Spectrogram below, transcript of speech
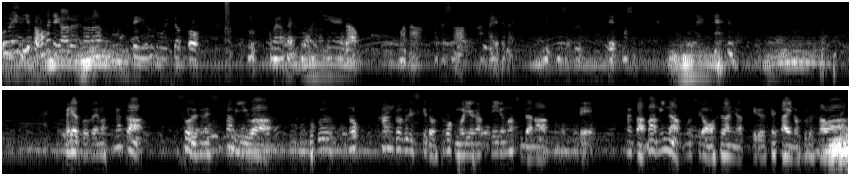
上にその先があるんだなっていうふうにちょっとごめんなさいその先がまだ私は考えれてない未熟で申し訳ないです。ありがとうございます。なんか、そうですね、スサミは僕の感覚ですけど、すごく盛り上がっている街だなと思って、なんかまあみんなもちろんお世話になっている世界の古沢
